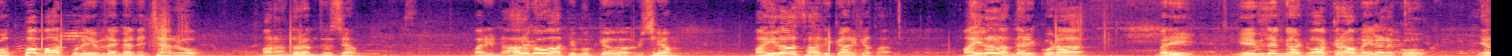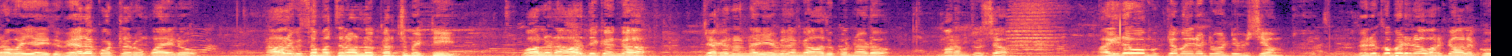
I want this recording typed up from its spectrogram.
గొప్ప మార్పులు ఏ విధంగా తెచ్చారో మనందరం చూసాం మరి నాలుగవ అతి ముఖ్య విషయం మహిళా సాధికారికత. మహిళలందరికీ కూడా మరి ఏ విధంగా డ్వాక్రా మహిళలకు ఇరవై ఐదు వేల కోట్ల రూపాయలు నాలుగు సంవత్సరాల్లో ఖర్చు పెట్టి వాళ్ళని ఆర్థికంగా జగనన్న ఏ విధంగా ఆదుకున్నాడో మనం చూసాం ఐదవ ముఖ్యమైనటువంటి విషయం వెనుకబడిన వర్గాలకు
